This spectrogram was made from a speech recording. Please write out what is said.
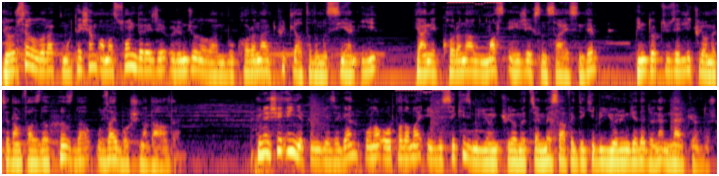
Görsel olarak muhteşem ama son derece ölümcül olan bu koronal kütle atılımı CME yani Coronal Mass Ejection sayesinde 1450 kilometreden fazla hızla uzay boşluğuna dağıldı. Güneş'e en yakın gezegen ona ortalama 58 milyon kilometre mesafedeki bir yörüngede dönen Merkür'dür.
